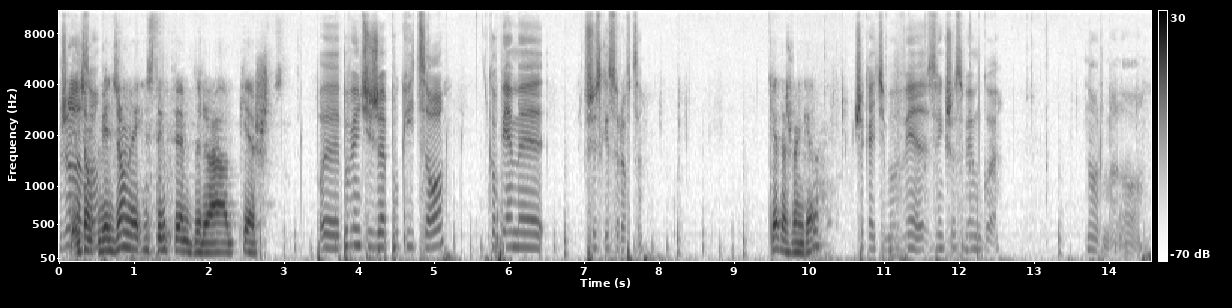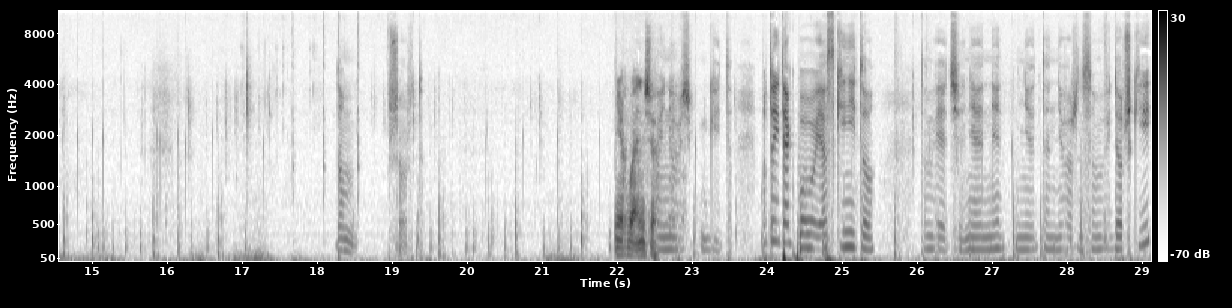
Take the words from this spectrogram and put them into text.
Żelazo. Wiedzio- Wiedziony instynktem drapieżcy. Y, powiem ci, że póki co kopiemy wszystkie surowce. Gdzie też węgiel? Czekajcie, bo wie, zwiększę sobie mgłę. Normal, o. Dam short. Niech będzie. Powinno być git. Bo to i tak po jaskini to tam wiecie, nie, nie, nie, ten nieważne są widoczki.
